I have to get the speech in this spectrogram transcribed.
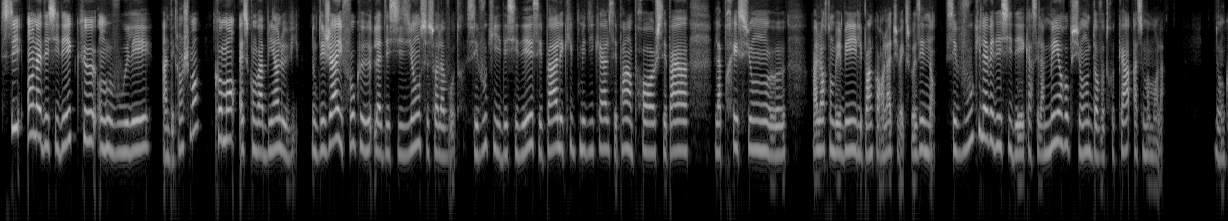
Si on a décidé qu'on voulait un déclenchement, comment est-ce qu'on va bien le vivre? Donc déjà, il faut que la décision ce soit la vôtre. C'est vous qui décidez, décidé, c'est pas l'équipe médicale, c'est pas un proche, c'est pas la pression. Euh, alors ton bébé, il n'est pas encore là, tu vas exploser. Non, c'est vous qui l'avez décidé, car c'est la meilleure option dans votre cas à ce moment-là. Donc,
